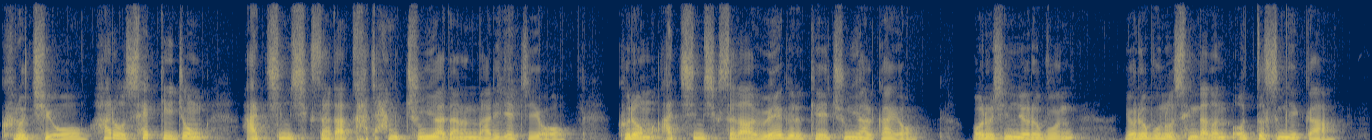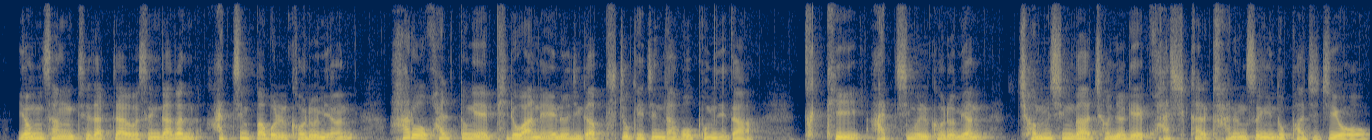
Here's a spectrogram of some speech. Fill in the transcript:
그렇지요. 하루 세 끼 중 아침 식사가 가장 중요하다는 말이겠지요. 그럼 아침 식사가 왜 그렇게 중요할까요? 어르신 여러분, 여러분의 생각은 어떻습니까? 영상 제작자의 생각은 아침밥을 걸으면 하루 활동에 필요한 에너지가 부족해진다고 봅니다. 특히 아침을 걸으면 점심과 저녁에 과식할 가능성이 높아지지요.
